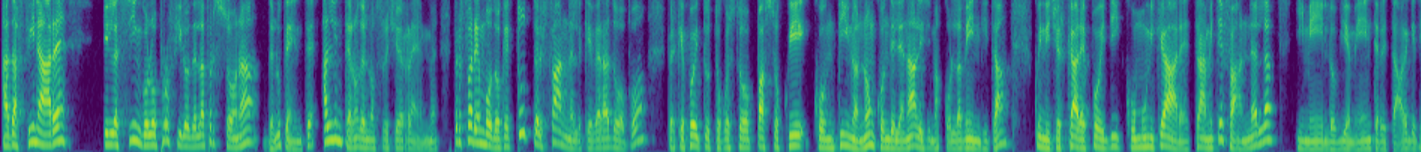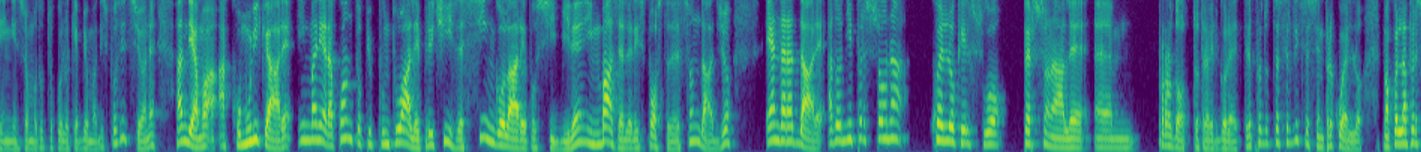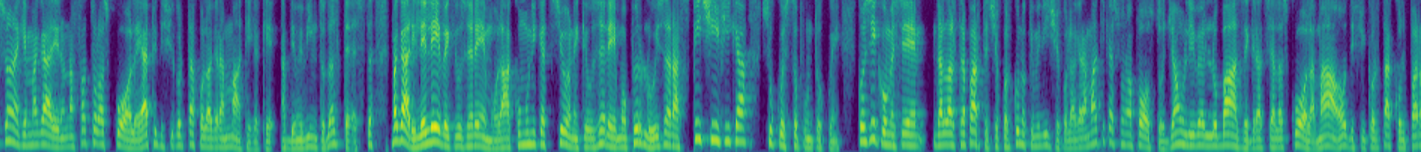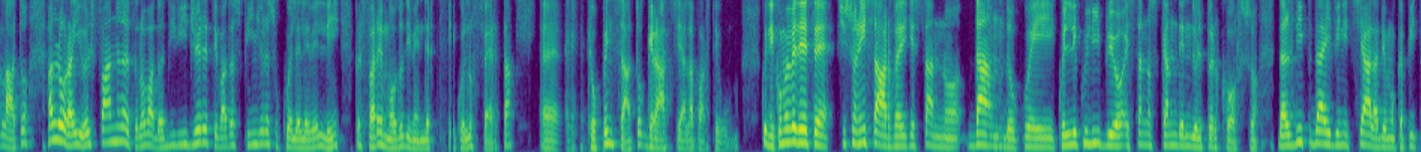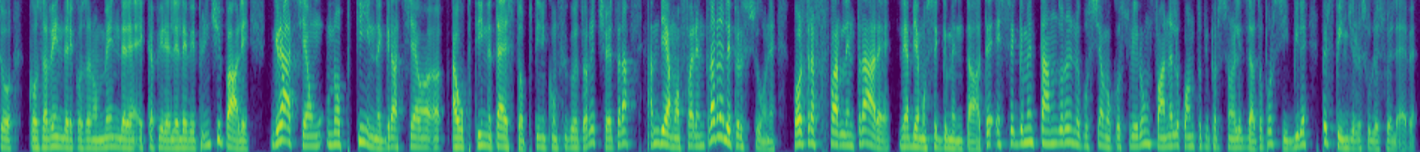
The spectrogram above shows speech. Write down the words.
Ad affinare il singolo profilo della persona, dell'utente, all'interno del nostro CRM, per fare in modo che tutto il funnel che verrà dopo, perché poi tutto questo passo qui continua non con delle analisi, ma con la vendita, quindi cercare poi di comunicare tramite funnel, email ovviamente, retargeting, insomma tutto quello che abbiamo a disposizione, andiamo a, a comunicare in maniera quanto più puntuale, precisa e singolare possibile, in base alle risposte del sondaggio, e andare a dare ad ogni persona quello che è il suo personale ehm, prodotto, tra virgolette. Il prodotto e servizio è sempre quello, ma quella persona che magari non ha fatto la scuola e ha più difficoltà con la grammatica che abbiamo vinto dal test, magari le leve che useremo, la comunicazione che useremo per lui sarà specifica su questo punto qui. Così come se dall'altra parte c'è qualcuno che mi dice con la grammatica sono a posto, già un livello base grazie alla scuola, ma ho difficoltà col parlato, allora io il funnel te lo vado a dirigere, ti vado a spingere su quelle leve lì per fare in modo di venderti quell'offerta eh, che ho pensato grazie alla parte 1. Quindi come vedete ci sono i server che stanno dando quei, quell'equilibrio e stanno scandendo il percorso. Dal deep dive iniziale abbiamo capito cosa vendere, cosa non vendere e capire le leve principali. Grazie a un, un opt-in, grazie a, a opt-in test, opt-in configuratore, eccetera, andiamo a far entrare le persone. Oltre a farle entrare, le abbiamo segmentate e segmentandole noi possiamo costruire un funnel quanto più personalizzato possibile per spingere sulle sue leve.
